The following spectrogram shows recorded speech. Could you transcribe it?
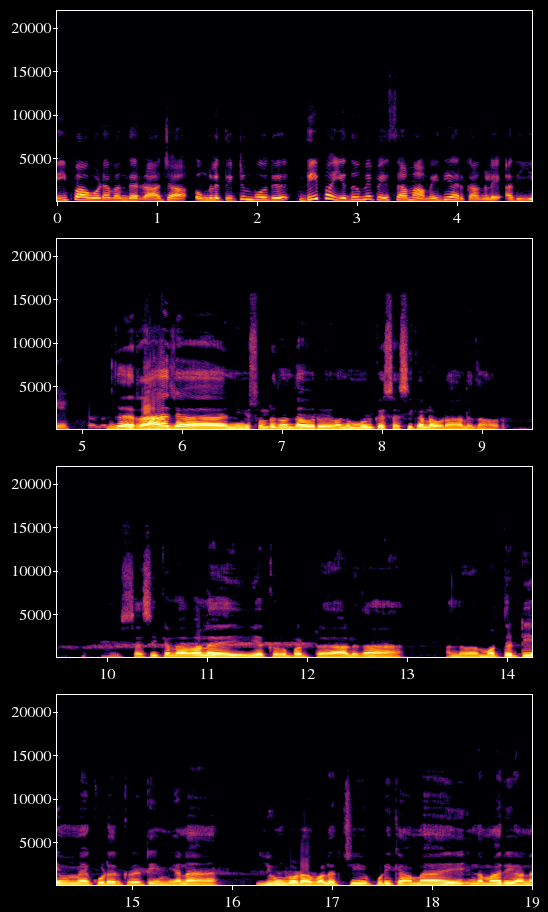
தீபாவோட வந்த ராஜா உங்களை திட்டும்போது தீபா எதுவுமே பேசாம அமைதியா இருக்காங்களே அது ஏன்? இந்த ராஜா நீங்கள் சொல்கிறது வந்து அவர் வந்து முழுக்க சசிகலாவோட ஆள் தான் அவர். சசிகலாவால் இயக்கப்பட்ட ஆள் தான் அந்த மொத்த டீமுமே கூட இருக்கிற டீம். ஏன்னா இவங்களோட வளர்ச்சி பிடிக்காம இந்த மாதிரியான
